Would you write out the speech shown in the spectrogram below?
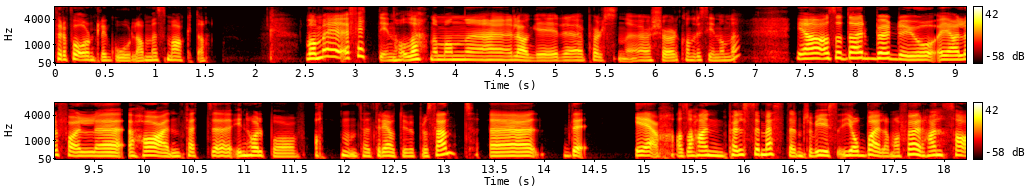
for å få ordentlig god lammesmak, da. Hva med fettinnholdet når man eh, lager eh, pølsene sjøl, kan dere si noe om det? Ja, altså der bør du jo i alle fall eh, ha en fettinnhold på 18-23 eh, Det er Altså han pølsemesteren som vi jobba sammen med før, han sa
